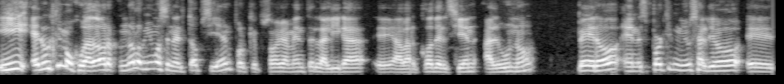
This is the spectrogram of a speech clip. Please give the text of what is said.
Y el último jugador, no lo vimos en el top 100 porque pues, obviamente la liga eh, abarcó del 100 al 1, pero en Sporting News salió eh,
